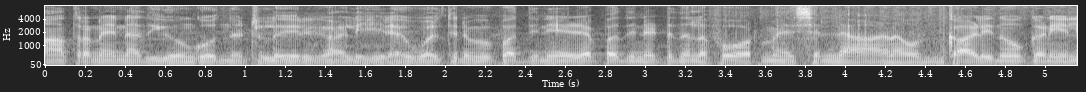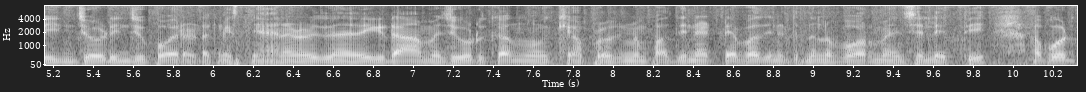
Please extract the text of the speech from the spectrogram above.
മാത്രമാണ് എന്നെ അധികവും കൊന്നിട്ടുള്ള ഈ ഒരു കളിയിൽ. അതുപോലെ തന്നെ ഇപ്പോൾ പതിനേഴ് പതിനെട്ട് എന്നുള്ള ഫോർമേഷനിലാണ് ഒന്ന് കളി നോക്കുകയാണെങ്കിൽ ഇഞ്ചോട് ഇഞ്ച് പോരാട്ടം. ഒരു അധികം ഡാമേജ് കൊടുക്കാൻ നോക്കി. അപ്പോഴേക്കും പതിനെട്ട് പതിനെട്ട് എന്നുള്ള ഫോർമേഷനിലെത്തി അപ്പോൾ ഒരു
